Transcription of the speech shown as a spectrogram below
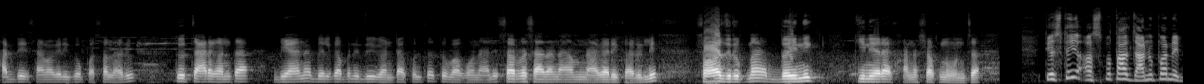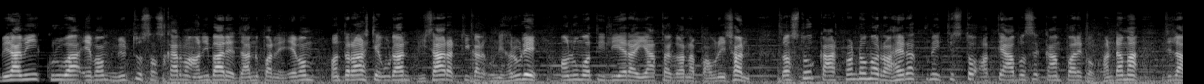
खाद्य सामग्रीको पसलहरू। त्यो चार घन्टा बिहान बेलुका पनि दुई घन्टा खुल्छ। त्यो भएको हुनाले सर्वसाधारण आम नागरिकहरूले सहज रूपमा दैनिक किनेर खान सक्नुहुन्छ। त्यस्तै अस्पताल जानुपर्ने बिरामी क्रुवा एवं मृत्यु संस्कारमा अनिवार्य जानुपर्ने एवं अन्तर्राष्ट्रिय उडान भिसा र टिकट हुनेहरूले अनुमति लिएर यात्रा गर्न पाउनेछन्। जस्तो काठमाडौँमा रहेर कुनै त्यस्तो अत्यावश्यक काम परेको खण्डमा जिल्ला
